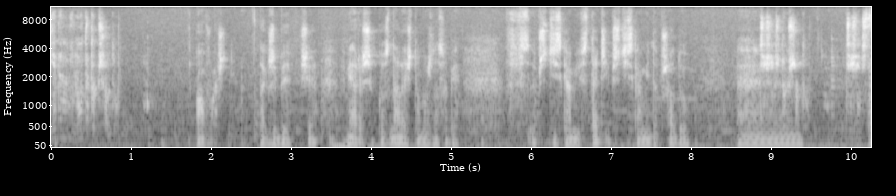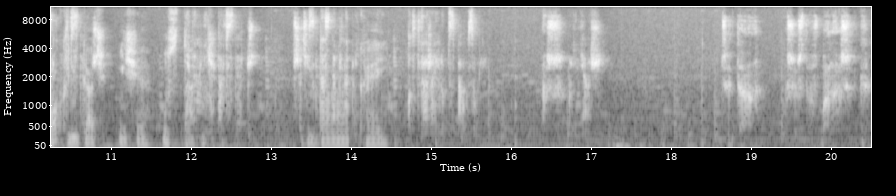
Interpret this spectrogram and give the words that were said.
1 minuta do przodu O, właśnie. Tak, żeby się w miarę szybko znaleźć, to można sobie przyciskami wstecz i przyciskami do przodu 10 do em, przodu 10 sekund poklikać i się 1 ustawić. Okej. Odtwarzaj lub spauzuj Liniarz Czyta Krzysztof Banaszek.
